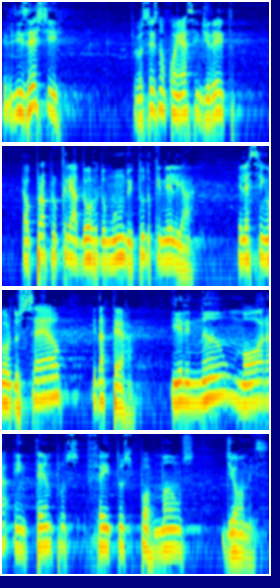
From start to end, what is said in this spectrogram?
Ele diz: Este que vocês não conhecem direito é o próprio Criador do mundo e tudo que nele há. Ele é Senhor do céu e da terra. E ele não mora em templos feitos por mãos de homens.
